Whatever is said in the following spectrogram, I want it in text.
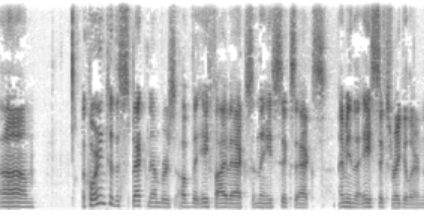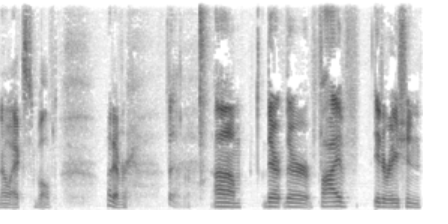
Um, according to the spec numbers of the A5X and the A6X, I mean the A6 regular, no X involved. Whatever. Um, they're they're five iteration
